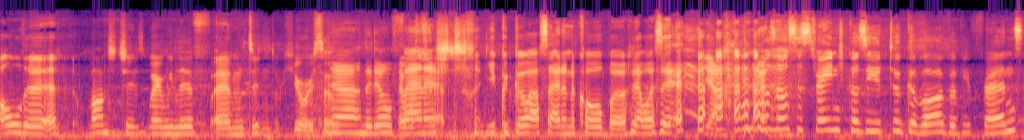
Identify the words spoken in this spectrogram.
all the advantages where we live um, didn't occur. So Yeah, they all vanished. You could go outside in the cold, but that was it. yeah. And it was also strange because you took a walk with your friends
